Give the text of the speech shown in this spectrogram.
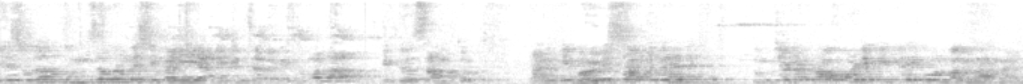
हे सुद्धा तुमचं पण नशीब आहे या निमित्तानं मी तुम्हाला इथं सांगतो. कारण की भविष्यामध्ये तुमच्याकडे प्रॉपर्टी किती आहे कोण बघणार नाही.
